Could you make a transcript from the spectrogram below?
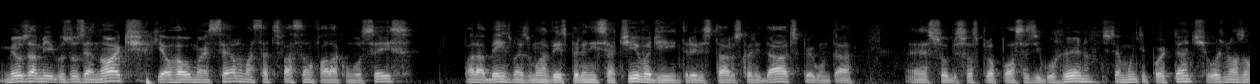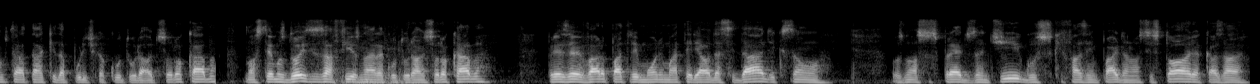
Meus amigos do Zenorte, que é o Raul Marcelo, uma satisfação falar com vocês. Parabéns mais uma vez pela iniciativa de entrevistar os candidatos, perguntar é, sobre suas propostas de governo. Isso é muito importante. Hoje nós vamos tratar aqui da política cultural de Sorocaba. Nós temos dois desafios na área cultural em Sorocaba. preservar o patrimônio material da cidade, que são os nossos prédios antigos, que fazem parte da nossa história, Casa,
